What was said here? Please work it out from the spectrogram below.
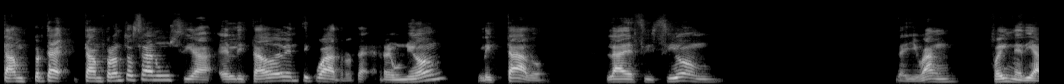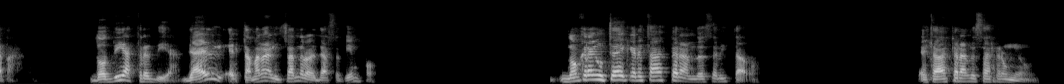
Tan, tan pronto se anuncia el listado de 24, reunión, listado, la decisión de Iván fue inmediata. Dos días, tres días. Ya él estaba analizándolo desde hace tiempo. ¿No creen ustedes que él estaba esperando ese listado? Estaba esperando esa reunión.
